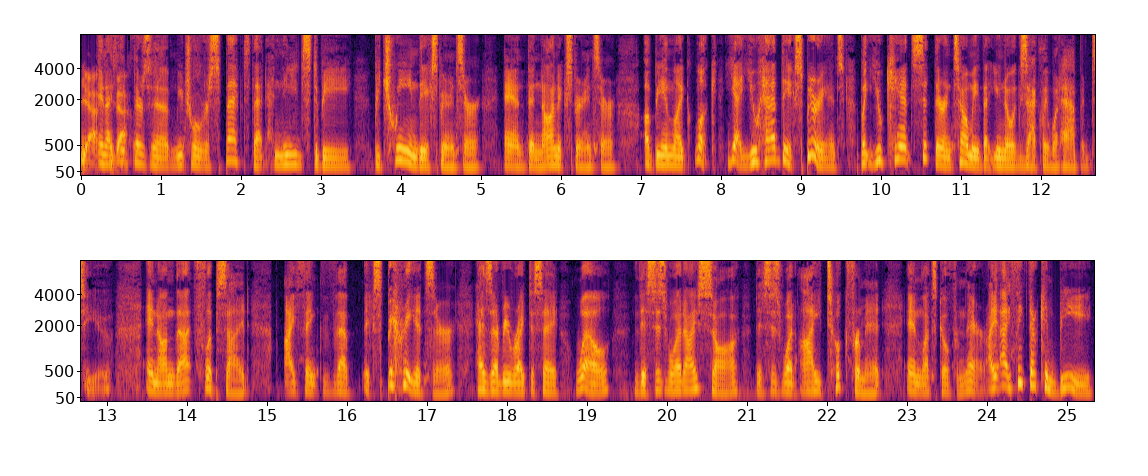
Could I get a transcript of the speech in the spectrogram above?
Yeah, and I exactly. think there's a mutual respect that needs to be between the experiencer and the non-experiencer of being like, look, yeah, you had the experience, but you can't sit there and tell me that you know exactly what happened to you. And on that flip side, I think that experiencer has every right to say, well, this is what I saw, this is what I took from it, and let's go from there. I, I think there can be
